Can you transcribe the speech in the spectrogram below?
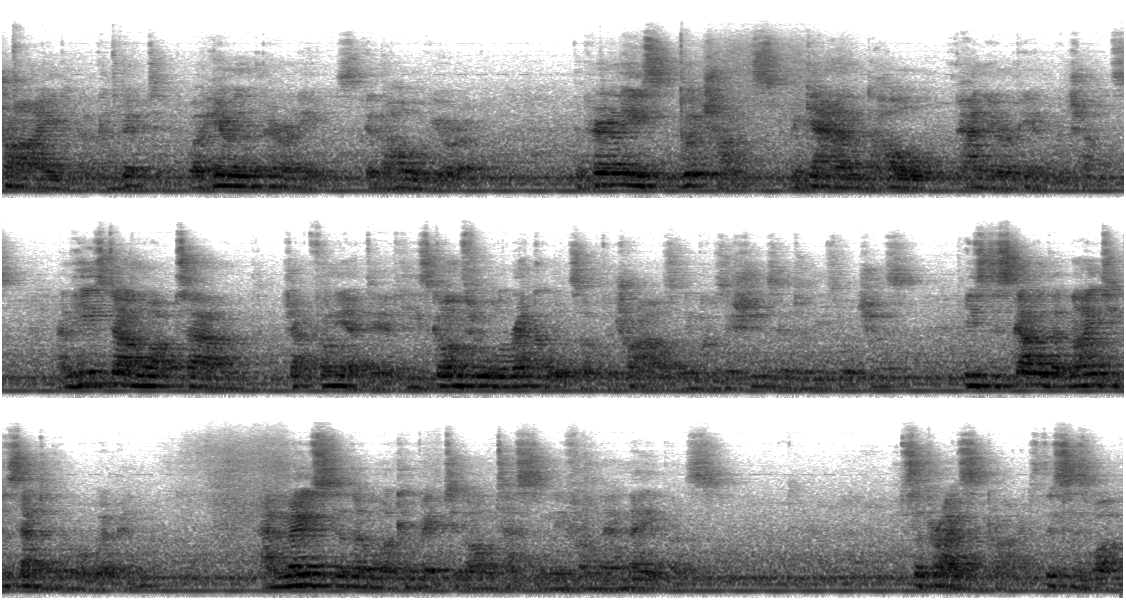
tried and convicted were here in the Pyrenees, in the whole of Europe. The Pyrenees witch hunts began the whole pan-European witch hunts. And he's done what um, Jacques Fournier did. He's gone through all the records of the trials and inquisitions into these witches. He's discovered that 90% of them were women, and most of them were convicted on testimony from their neighbours. Surprise, surprise. This is what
